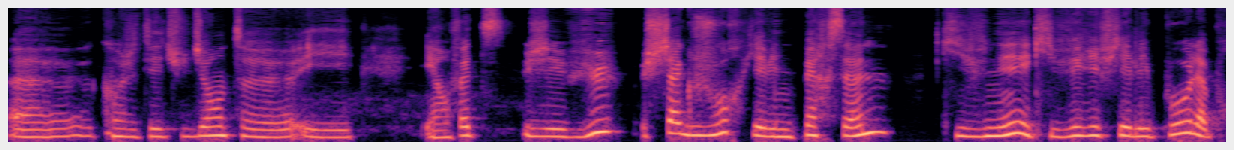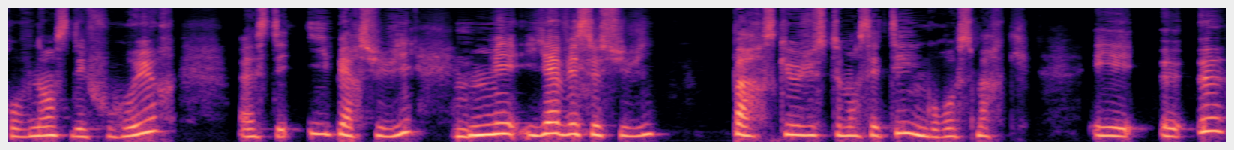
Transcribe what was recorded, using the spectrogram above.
quand j'étais étudiante et, et, en fait, j'ai vu chaque jour qu'il y avait une personne qui venait et qui vérifiait les peaux, la provenance des fourrures. C'était hyper suivi, mmh. mais il y avait ce suivi parce que justement, c'était une grosse marque. Et eux,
